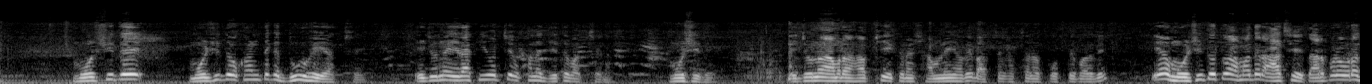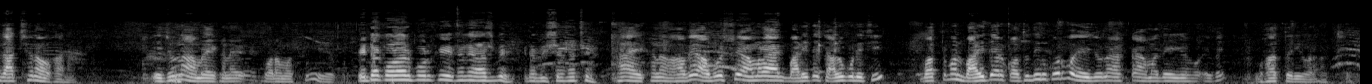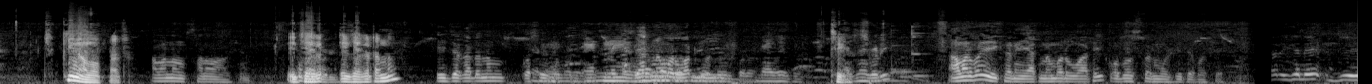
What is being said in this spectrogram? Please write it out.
মসজিদে মসজিদে ওখান থেকে দূর হয়ে যাচ্ছে। এই জন্য এরা কি হচ্ছে ওখানে যেতে পারছে না মসজিদে। এই জন্য আমরা ভাবছি এখানে সামনেই হবে বাচ্চা কাচ্চারা পড়তে পারবে। এরা মসজিদও তো আমাদের আছে তারপরে ওরা যাচ্ছে না ওখানে। এই জন্য আমরা এখানে পরামর্শ নিয়ে যাব। এটা করার পর কি এখানে আসবে? এটা বিশ্বাস আছে? হ্যাঁ এখানে হবে। অবশ্যই আমরা এক বাড়িতে চালু করেছি। বর্তমান বাড়িতে আর কতদিন করব এই জন্য একটা আমাদের ঘর তৈরি করা হচ্ছে। কি নাম আপনার? আমার নাম সানোয়া হোসেন। এই জায়গাটার নাম? এই জায়গাটার নাম এক নম্বর ওয়ার্ড ঠিক আছে। আমার বাড়ি এখানে এক নম্বর ওয়ার্ডেই কবরস্থান মসজিদের পাশে। স্যার এখানে যে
